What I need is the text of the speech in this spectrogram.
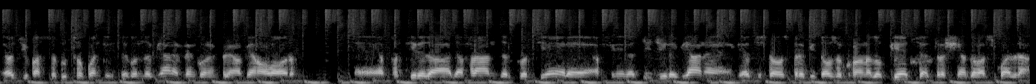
e oggi passa tutto quanto in secondo piano e vengono in primo piano loro. Eh, a partire da, da Franz, il portiere, a finire da Gigi Lepiane che oggi è stato strepitoso con una doppiezza e ha trascinato la squadra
